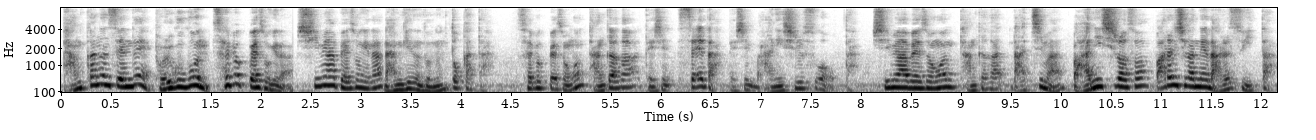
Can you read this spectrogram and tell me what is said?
단가는 센데 결국은 새벽 배송이나 심야 배송이나 남기는 돈은 똑같다 새벽 배송은 단가가 대신 세다 대신 많이 실을 수가 없다 심야 배송은 단가가 낮지만 많이 실어서 빠른 시간 내에 나를 수 있다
